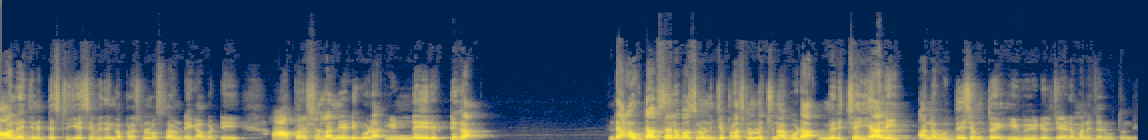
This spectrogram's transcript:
నాలెడ్జ్ని టెస్ట్ చేసే విధంగా ప్రశ్నలు వస్తూ ఉంటాయి కాబట్టి ఆ ప్రశ్నలన్నిటి కూడా ఇండైరెక్ట్గా అంటే అవుట్ ఆఫ్ సిలబస్లో నుంచి ప్రశ్నలు వచ్చినా కూడా మీరు చెయ్యాలి అన్న ఉద్దేశంతో ఈ వీడియోలు చేయడం అనేది జరుగుతుంది.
